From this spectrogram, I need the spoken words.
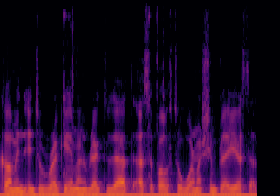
coming into Requiem and react to that, as opposed to War Machine players that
